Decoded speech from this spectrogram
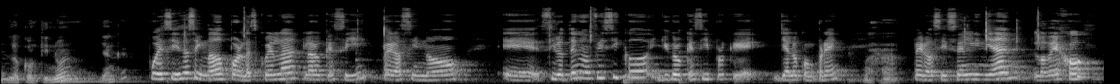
¿lo continúa, Bianca? Pues si es asignado por la escuela, claro que sí, pero si no, eh, si lo tengo en físico, yo creo que sí porque ya lo compré, Ajá. pero si es en línea, lo dejo.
